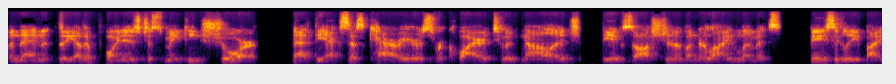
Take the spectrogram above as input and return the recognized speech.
And then the other point is just making sure that the excess carrier is required to acknowledge the exhaustion of underlying limits, basically by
